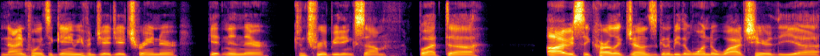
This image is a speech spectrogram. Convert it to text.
nine points a game. Even JJ Traynor getting in there, contributing some. But uh, obviously, Carlik Jones is going to be the one to watch here. The uh,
